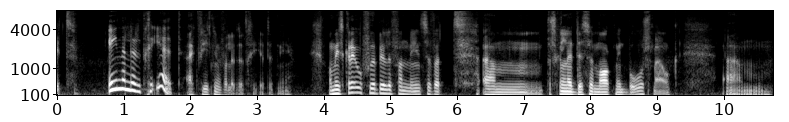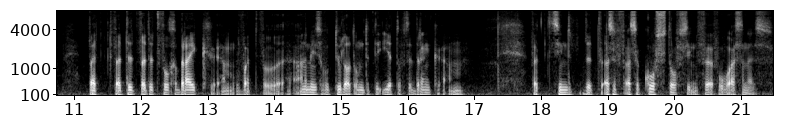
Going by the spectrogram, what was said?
het En hulle het dit geëet. Ek weet nie of hulle dit geëet het nie. Maar mense kry ook voorbeelde van mense wat ehm um, verskillende disse maak met borsmelk. Ehm um, wat wat dit wat dit wil gebruik um, of wat vir ander mense wil toelaat om dit te eet of te drink. Ehm um, wat sien dit as 'n as 'n kosstof sien vir volwassenes.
